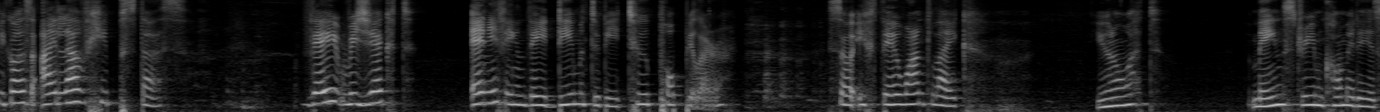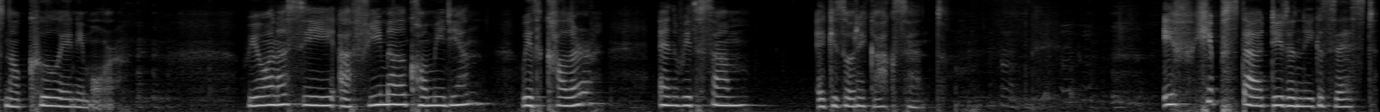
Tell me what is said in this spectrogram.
Because I love hipsters. They reject anything they deem to be too popular. So if they want, like, you know what? Mainstream comedy is not cool anymore. We want to see a female comedian with color and with some exotic accent. If hipster didn't exist,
